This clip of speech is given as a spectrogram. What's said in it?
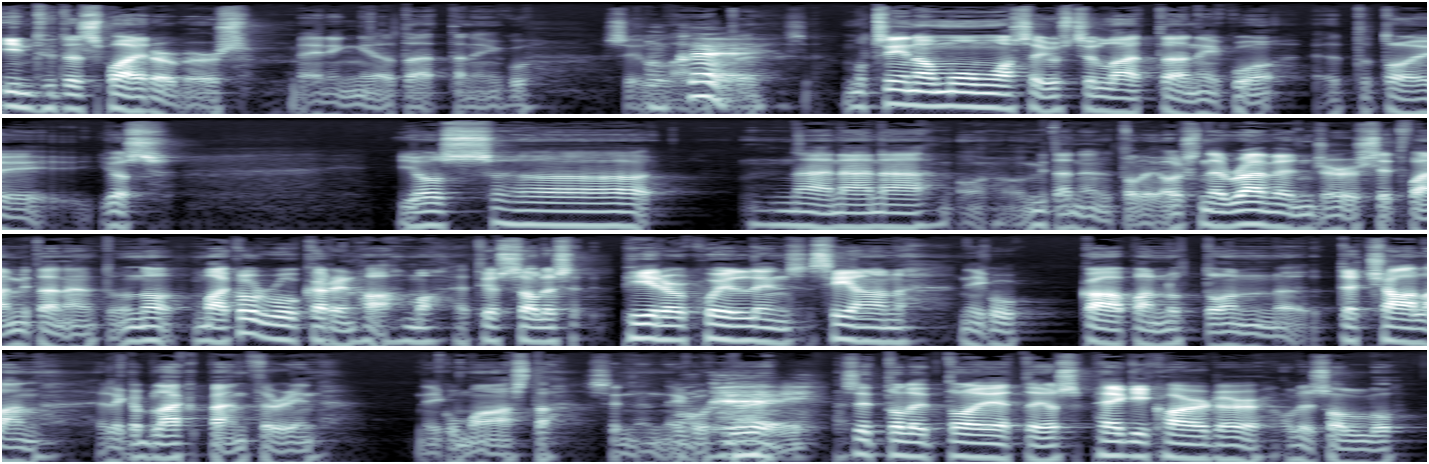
Into the Spider-Verse meiningiltä, että niinku sillä lailla, Okei. että- Mutta siinä on muun muassa just sillä, että, niinku, että toi, jos, jos äh, nää, nää, nää, mitä ne nyt oli, oliko ne Revengersit vai mitä ne nyt, no Michael Rookerin hahmo, että jos se olisi Peter Quillin sijaan niinku kaapannut ton T'Challan, eli Black Pantherin niinku maasta sinne. Niinku Okei. Sitten oli toi, että jos Peggy Carter olisi ollut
